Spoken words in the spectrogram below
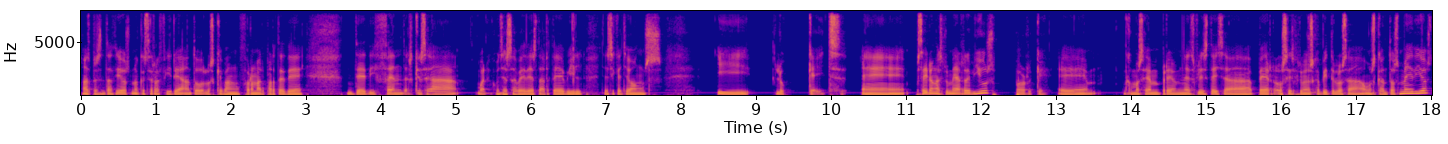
as presentacións no que se refire a todos os que van formar parte de, de Defenders, que sea, bueno, como xa sabedes, Daredevil, Jessica Jones e Luke Cage. Eh, saíron as primeiras reviews porque eh, Como sempre, Netflix deixa ver os seis primeiros capítulos a uns cantos medios.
